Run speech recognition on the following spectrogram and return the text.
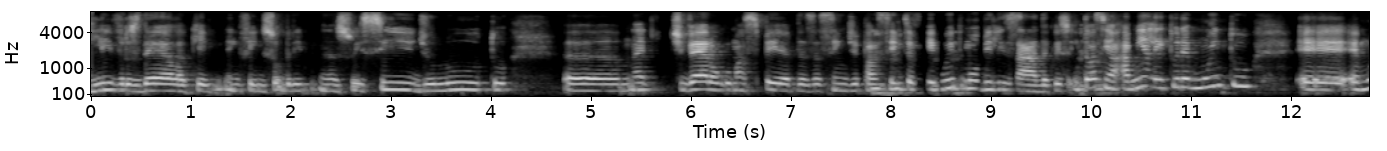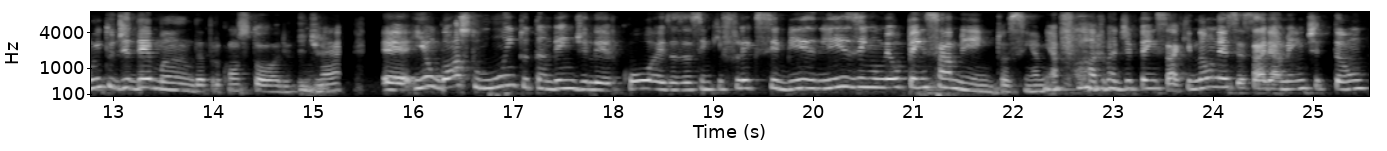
livros dela, que, enfim, sobre suicídio, luto, Uh, né, tiveram algumas perdas assim de pacientes, uhum. eu fiquei muito mobilizada com isso. Então, assim, a minha leitura é muito é, é muito de demanda para o consultório, Entendi. né? É, e eu gosto muito também de ler coisas assim que flexibilizem o meu pensamento, assim, a minha forma de pensar, que não necessariamente estão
